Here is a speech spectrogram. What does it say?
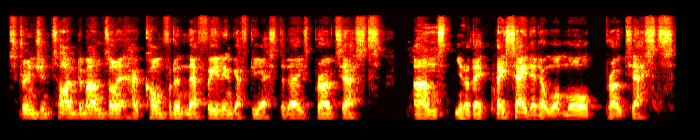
stringent time demands on it, how confident they're feeling after yesterday's protests. And, you know, they, they say they don't want more protests,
